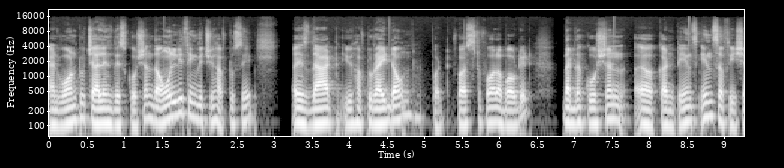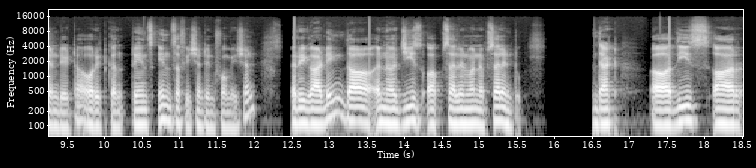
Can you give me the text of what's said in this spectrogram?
and want to challenge this question the only thing which you have to say is that you have to write down but first of all about it that the question uh, contains insufficient data or it contains insufficient information regarding the energies of epsilon 1 epsilon 2 that uh, these are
